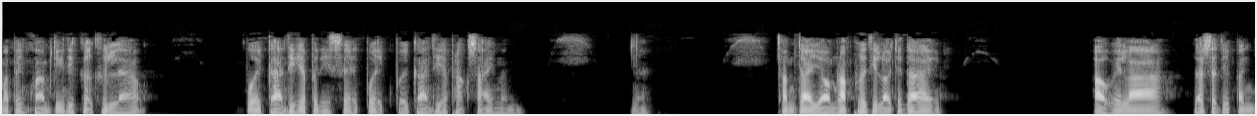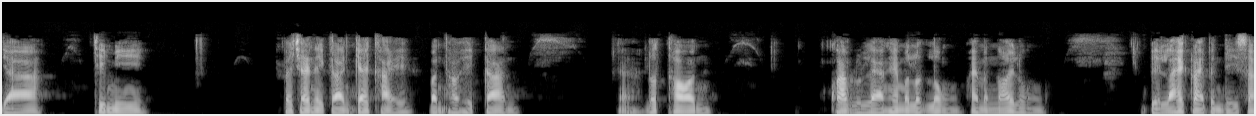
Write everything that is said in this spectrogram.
มันเป็นความจริงที่เกิดขึ้นแล้ว ป่วยการที่จะปฏิเสธ ป่วยป่วยการที่จะผลักไสมัน ทำใจยอมรับเพื่อที่เราจะได้ เอาเวลาและสติปัญญาที่มี ไปใช้ในการแก้ไขบรรเทาเหตุการณ์ ลดทอนความรุนแรงให้มันลดลง ให้มันน้อยลง เปลี่ยนร้ายให้กลายเป็นดีซะ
